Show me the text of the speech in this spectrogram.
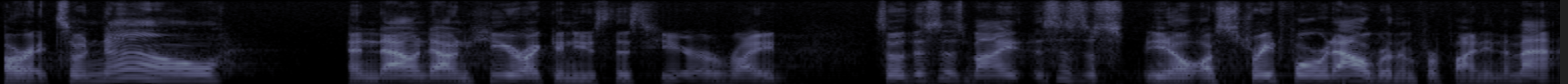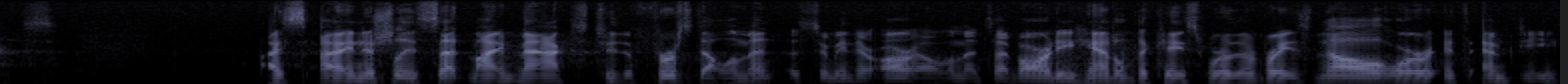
All right, so now, and now down here I can use this here, right? So this is my, this is a, you know, a straightforward algorithm for finding the max. I, I, initially set my max to the first element, assuming there are elements. I've already handled the case where the array is null or it's empty.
